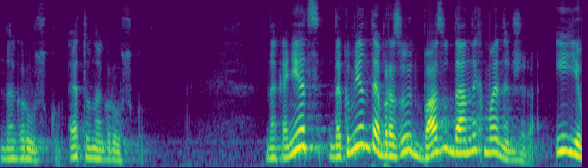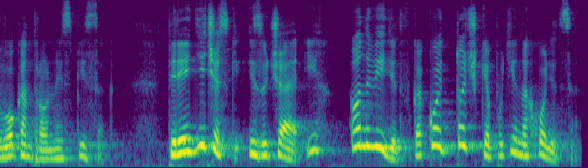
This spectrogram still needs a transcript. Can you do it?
нагрузку, эту нагрузку. Наконец, документы образуют базу данных менеджера и его контрольный список. Периодически изучая их, он видит, в какой точке пути находится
